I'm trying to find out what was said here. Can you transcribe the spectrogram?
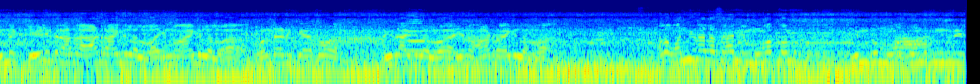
ಇನ್ನು ಕೇಳಿದ್ರೆ ಅದು ಆರ್ಡರ್ ಆಗಿಲ್ಲಲ್ವಾ? ಇನ್ನೂ ಆಗಿಲ್ಲಲ್ವಾ? ಹೊಂದಾಣಿಕೆ ಅಥವಾ ಇದಾಗಿಲ್ಲಲ್ವಾ? ಏನು ಆರ್ಡರ್ ಆಗಿಲ್ಲಲ್ವಾ? ಅಲ್ಲ ಒಂದಿನಲ್ಲ ಸರ್ ನೀವು ಮೂವತ್ತೊಂದು ನಿಮ್ಮದು ಮೂವತ್ತೊಂದಕ್ಕೆ ಮುಗಿದಿದೆ.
